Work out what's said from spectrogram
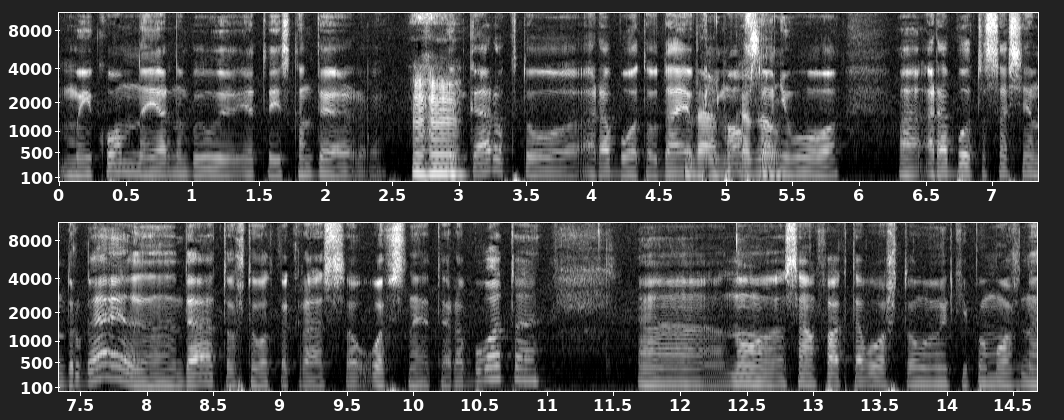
маяком, наверное, был это Искандер uh-huh. Ингару, кто работал, да, я да, понимал, показал. что у него а, работа совсем другая, да, то, что вот как раз офисная эта работа, но сам факт того, что типа можно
